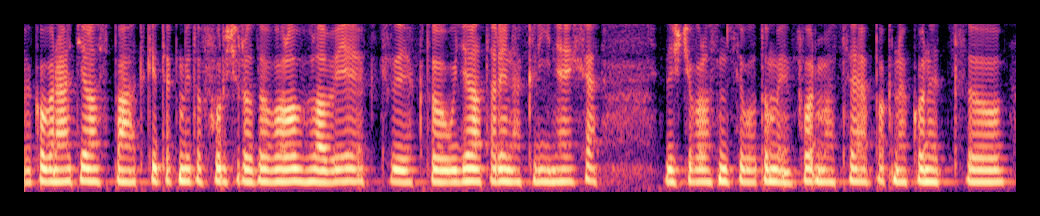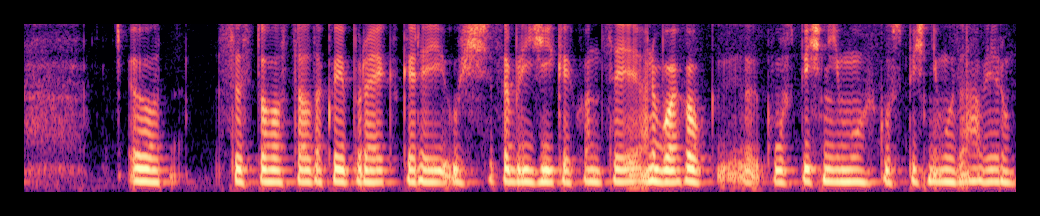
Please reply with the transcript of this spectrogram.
jako vrátila zpátky, tak mi to furt šrotovalo v hlavě, jak, jak to udělat tady na klínech a zjišťovala jsem si o tom informace a pak nakonec eh, eh, se z toho stal takový projekt, který už se blíží ke konci, anebo jako k úspěšnému, k úspěšnému závěru.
